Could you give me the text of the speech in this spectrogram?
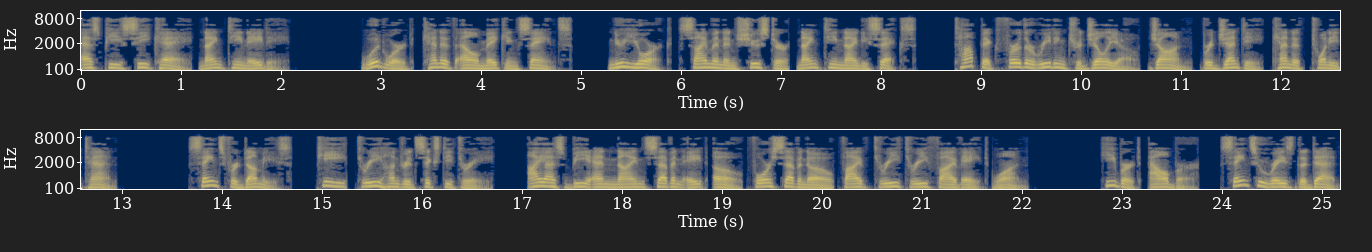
SPCK, 1980. Woodward, Kenneth L. Making Saints. New York, Simon & Schuster, 1996. Topic further reading Trigilio, John, Brighenti, Kenneth 2010. Saints for Dummies. p. 363. ISBN 978-0-470-53358-1. Hebert, Albert. Saints Who Raised the Dead,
